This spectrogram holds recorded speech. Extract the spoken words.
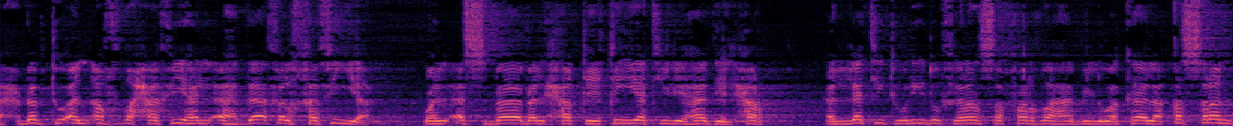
أحببت أن أفضح فيها الأهداف الخفية والأسباب الحقيقية لهذه الحرب التي تريد فرنسا فرضها بالوكالة قصرا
